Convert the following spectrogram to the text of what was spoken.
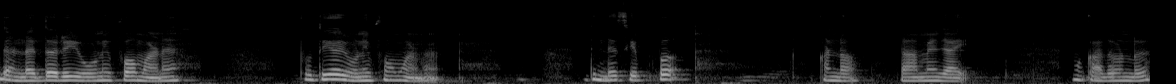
ഇതുണ്ട്. ഇതൊരു യൂണിഫോമാണ്. പുതിയ യൂണിഫോമാണ്. ഇതിന്റെ സിപ്പ് കണ്ടോ? ഡാമേജായി. നമുക്കതുകൊണ്ട്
